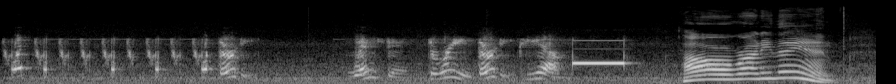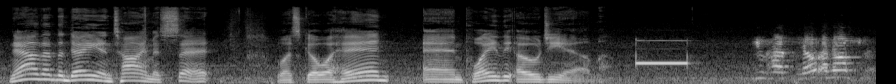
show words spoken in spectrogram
20, 30. Wednesday, 3.30 p.m. Alrighty then. Now that the day and time is set, let's go ahead and play the OGM. You have no announcement.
